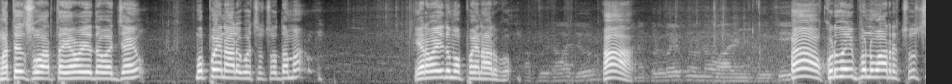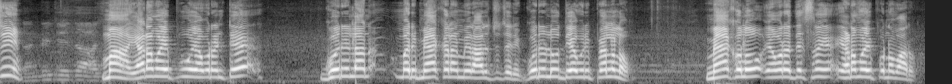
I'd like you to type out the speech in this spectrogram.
మత వార్త ఇరవై ఐదవ అధ్యాయం. ముప్పై నాలుగు వచ్చి చూద్దామా? ఇరవై ఐదు ముప్పై నాలుగు. కుడివైపున వారిని చూసి మా ఎడమవైపు ఎవరంటే గొర్రెల మరి మేకలను మీరు ఆలోచించండి. గొర్రెలు దేవుని పిల్లలు. మేకలు ఎవరో తెలిసిన ఎడమవైపు ఉన్నవారు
